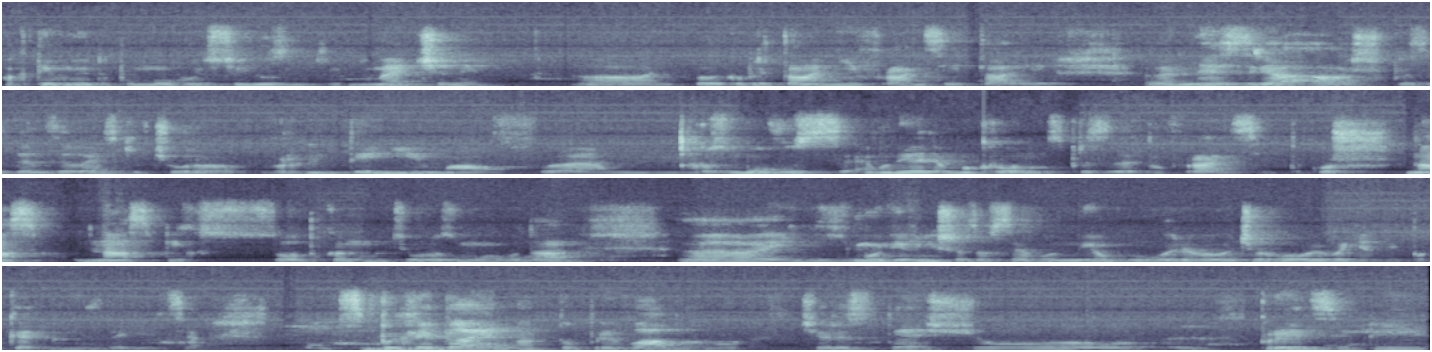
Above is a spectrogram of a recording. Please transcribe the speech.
активною допомогою союзників Німеччини, Великобританії, Франції, Італії. Е, Не зря ж президент Зеленський вчора в Аргентині мав ем, розмову з Еммануелем Макроном, з президентом Франції. Також нас наспіх соткану цю розмову. Да? Е, ймовірніше за все, вони обговорювали черговий воєнний пакет, мені здається. Виглядає надто привабливо через те, що в принципі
